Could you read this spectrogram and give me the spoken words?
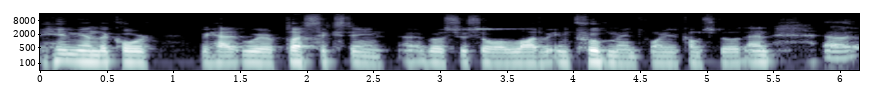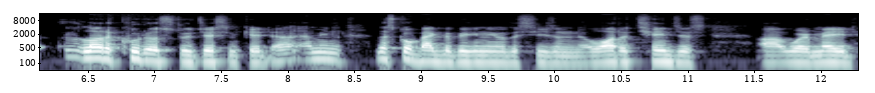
him in the court. We had we were plus 16 uh, goes to show a lot of improvement when it comes to it. And uh, a lot of kudos to jason kidd. I mean let's go back the beginning of the season. A lot of changes uh, were made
